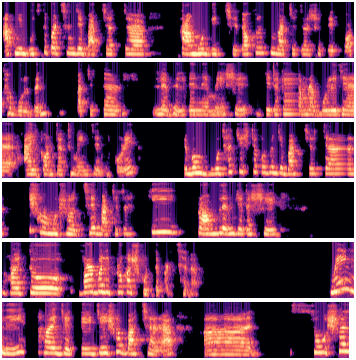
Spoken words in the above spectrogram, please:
আপনি বুঝতে পারছেন যে বাচ্চাটা কামড় দিচ্ছে, তখন আপনি বাচ্চাটার সাথে কথা বলবেন, বাচ্চাটার লেভেলে নেমে এসে যেটাকে আমরা বলি যে আই কন্ট্যাক্ট মেনটেন করে এবং বোঝার চেষ্টা করবেন যে বাচ্চাটার কি সমস্যা হচ্ছে, বাচ্চাটার কি প্রবলেম যেটা সে হয়তো ভার্বালি প্রকাশ করতে পারছে না। মেইনলি হয় যে, যেসব বাচ্চারা সোশ্যাল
